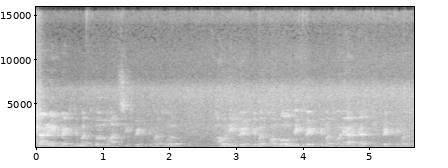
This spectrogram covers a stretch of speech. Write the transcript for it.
शारीरिक व्यक्तिमत्व मानसिक व्यक्तिमत्व भावनिक व्यक्तिमत्व बौद्धिक व्यक्तिमत्व आणि आध्यात्मिक व्यक्तिमत्व.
